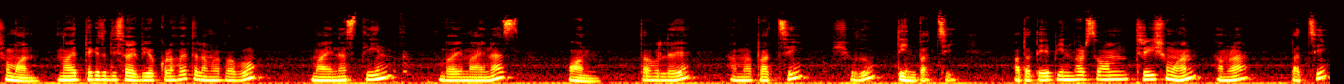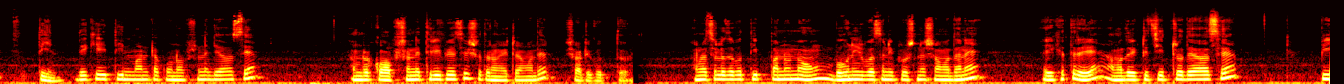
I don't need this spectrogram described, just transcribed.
সমান। নয়ের থেকে যদি ছয় বিয়োগ করা হয়, তাহলে আমরা পাবো মাইনাস তিন বাই মাইনাস ওয়ান তাহলে আমরা পাচ্ছি শুধু তিন পাচ্ছি। অর্থাৎ এফ ইনভার্স ওয়ান থ্রি সমান আমরা পাচ্ছি তিন। দেখি এই তিন মানটা কোন অপশনে দেওয়া আছে? আমরা ক অপশনে থ্রি পেয়েছি, সুতরাং এটা আমাদের সঠিক উত্তর। আমরা চলে যাব তিপ্পান্ন নং বহু নির্বাচনী প্রশ্নের সমাধানে। এই ক্ষেত্রে আমাদের একটি চিত্র দেওয়া আছে। পি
